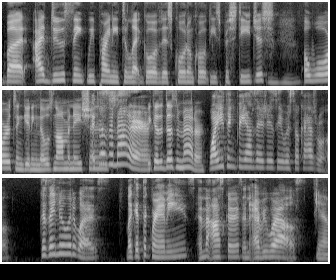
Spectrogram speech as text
but I do think we probably need to let go of this quote unquote these prestigious awards and getting those nominations. Mm-hmm. It doesn't matter. because it doesn't matter. Why do you think Beyonce and Jay Z were so casual? Because they knew what it was. Like at the Grammys and the Oscars and everywhere else. Yeah,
